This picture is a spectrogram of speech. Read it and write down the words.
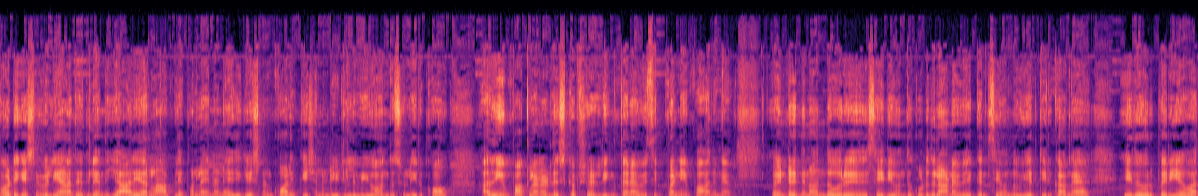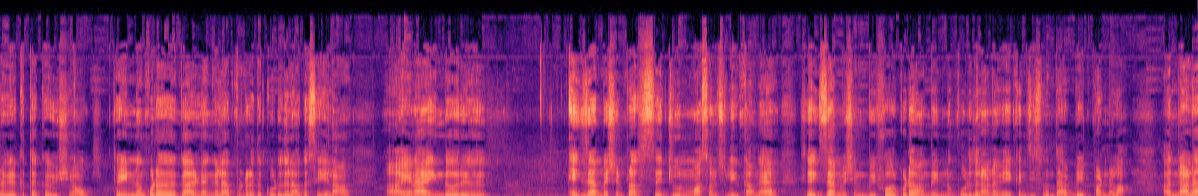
நோட்டிஃபிகேஷன் வெளியான தேதியிலேருந்து யார் யாரெல்லாம் அப்ளை பண்ணலாம் என்னென்ன எஜுகேஷனல் குவாலிஃபிகேஷன் டீட்டெயில் வியூ வந்து சொல்லியிருக்கோம் அதையும் பார்க்கலன்னா டிஸ்கிரிப்ஷனில் லிங்க் தரேன் விசிட் பண்ணி பாருங்கள் இன்றைய தினம் இந்த ஒரு செய்தி வந்து கூடுதலான வேகன்சியை வந்து உயர்த்தியிருக்காங்க. இது ஒரு பெரிய வரவேற்கத்தக்க விஷயம். ஸோ இன்னும் கூட கார்டங்கள் அப்படின்றது கூடுதலாக செய்யலாம். ஏன்னா இந்த ஒரு எக்ஸாமினேஷன் ப்ராசஸ்ஸு ஜூன் மாதம்னு சொல்லியிருக்காங்க. ஸோ எக்ஸாமினேஷன் பிஃபோர் கூட வந்து இன்னும் கூடுதலான வேகன்சிஸ் வந்து அப்டேட் பண்ணலாம். அதனால்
